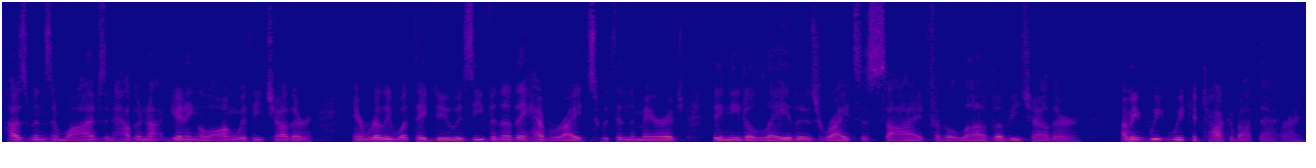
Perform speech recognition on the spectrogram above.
husbands and wives and how they're not getting along with each other. And really, what they do is, even though they have rights within the marriage, they need to lay those rights aside for the love of each other. I mean, we, we could talk about that, right?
